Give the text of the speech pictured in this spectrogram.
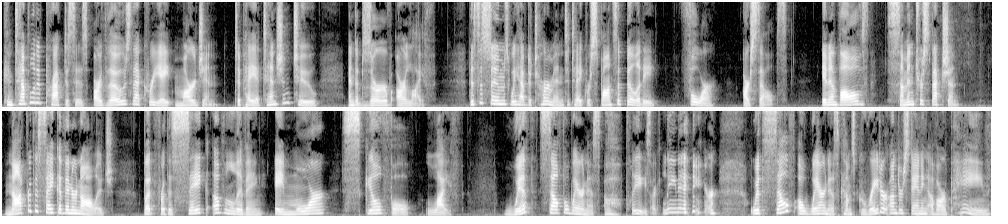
Contemplative practices are those that create margin to pay attention to and observe our life. This assumes we have determined to take responsibility for ourselves. It involves some introspection, not for the sake of inner knowledge, but for the sake of living a more skillful life. With self awareness, oh, please, lean in here. With self awareness comes greater understanding of our pain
